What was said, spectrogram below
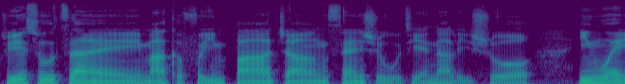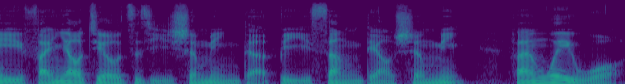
主耶稣在马可福音八章三十五节那里说：“因为凡要救自己生命的，必丧掉生命；凡为我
